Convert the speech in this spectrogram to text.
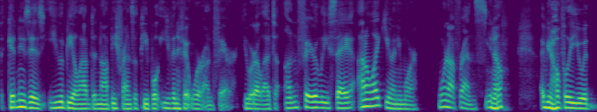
the good news is you would be allowed to not be friends with people even if it were unfair. You are allowed to unfairly say, I don't like you anymore. We're not friends, you know? I mean, hopefully you would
